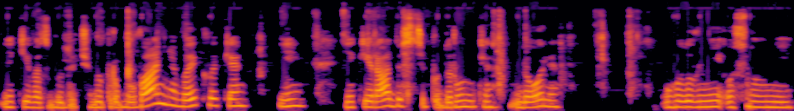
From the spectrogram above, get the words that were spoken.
які у вас будуть випробування, виклики і які радості, подарунки, долі, головні, основні.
